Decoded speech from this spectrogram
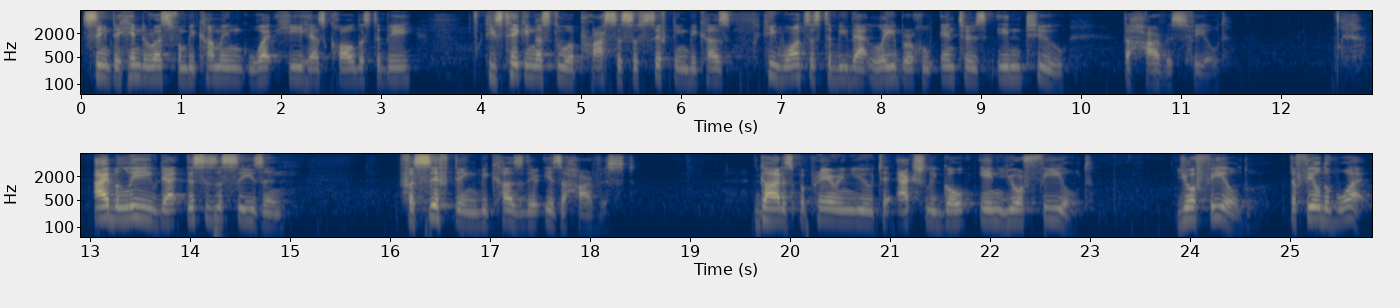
seem to hinder us from becoming what he has called us to be? He's taking us through a process of sifting because he wants us to be that laborer who enters into the harvest field. I believe that this is a season for sifting because there is a harvest. God is preparing you to actually go in your field. Your field. The field of what?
